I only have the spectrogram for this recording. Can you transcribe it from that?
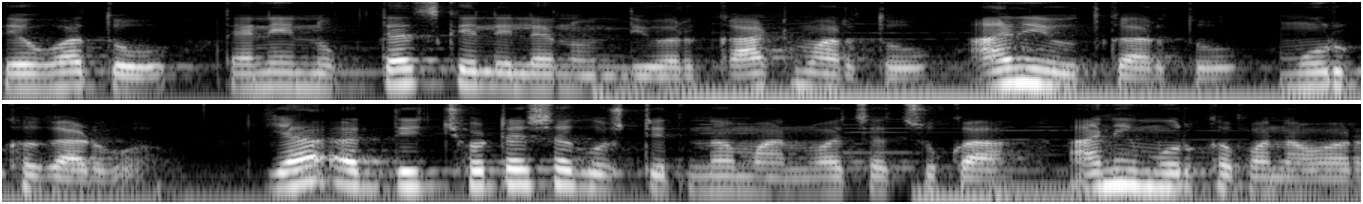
तेव्हा तो त्याने नुकत्याच केलेल्या नोंदीवर काठ मारतो आणि उद्गारतो मूर्ख गाढवं. या अगदी छोट्याशा गोष्टीतनं मानवाच्या चुका आणि मूर्खपणावर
